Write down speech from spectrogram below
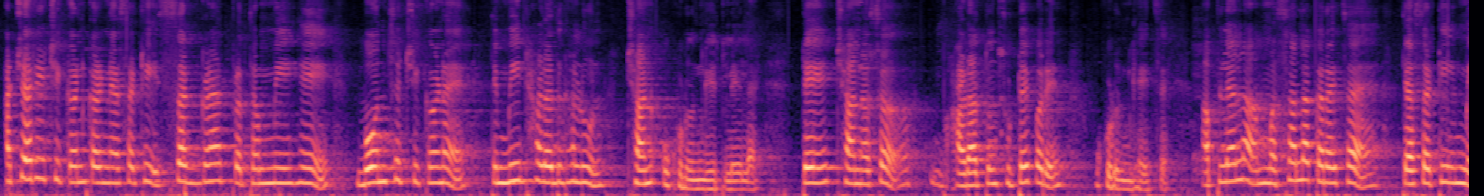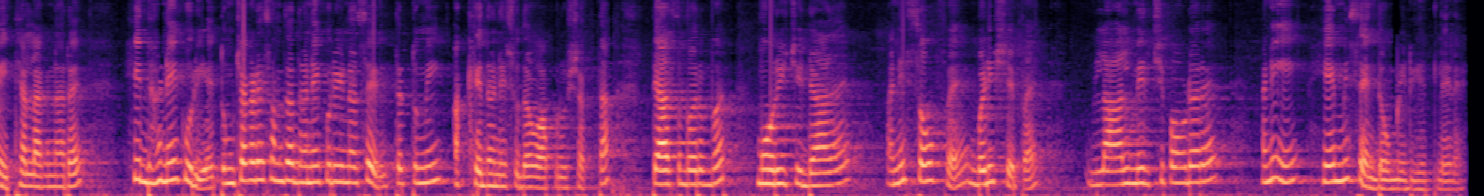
आचारी चिकन करण्यासाठी सगळ्यात प्रथम मी हे बोनचं चिकन आहे ते मीठ हळद घालून छान उकडून घेतलेलं आहे. ते छान असं हाडातून सुटेपर्यंत उकडून घ्यायचं आहे आपल्याला मसाला करायचा आहे त्यासाठी मेथ्या लागणार आहेत. ही धणेकुरी आहे. तुमच्याकडे समजा धणेकुरी नसेल तर तुम्ही अख्खे धणेसुद्धा वापरू शकता. त्याचबरोबर मोहरीची डाळ आहे आणि सौफ आहे बडीशेप आहे. लाल मिरची पावडर आहे आणि हे मी सेंदव मीठ घेतलेलं आहे.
